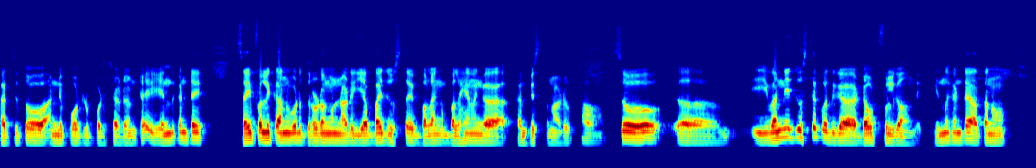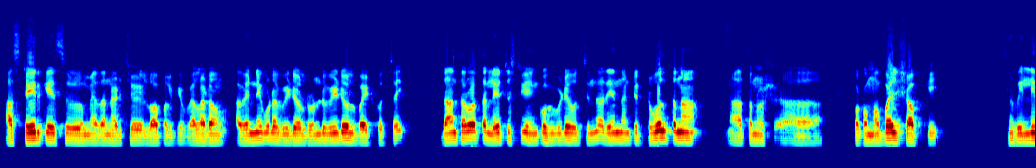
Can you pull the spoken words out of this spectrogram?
కత్తితో అన్ని పోట్లు పొడిచాడు అంటే ఎందుకంటే సైఫ్ అలీ ఖాన్ కూడా దృఢంగా ఉన్నాడు. ఈ అబ్బాయి చూస్తే బలం బలహీనంగా కనిపిస్తున్నాడు. సో ఇవన్నీ చూస్తే కొద్దిగా డౌట్ఫుల్గా ఉంది. ఎందుకంటే అతను ఆ స్టేర్ కేసు మీద నడిచే లోపలికి వెళ్ళడం అవన్నీ కూడా వీడియోలు రెండు వీడియోలు బయటకు వచ్చాయి. దాని తర్వాత లేటెస్ట్గా ఇంకొక వీడియో వచ్చింది. అదేంటంటే ట్వెల్త్న అతను ఒక మొబైల్ షాప్కి వెళ్ళి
